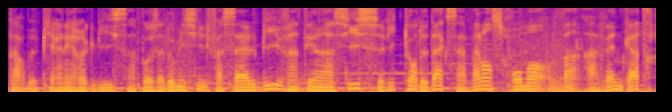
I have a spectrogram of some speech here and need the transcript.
Tarbes Pyrénées Rugby s'impose à domicile face à Albi, 21 à 6. Victoire de Dax à Valence-Roman, 20 à 24.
